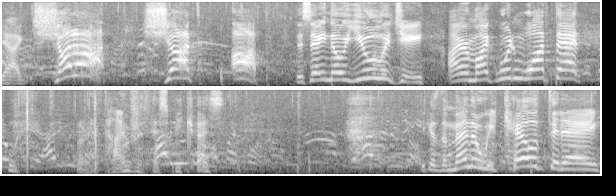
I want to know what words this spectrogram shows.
Yeah, I... Shut up! Shut up! This ain't no eulogy. Iron Mike wouldn't want that. We don't have time for this because... Because the men that we killed today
